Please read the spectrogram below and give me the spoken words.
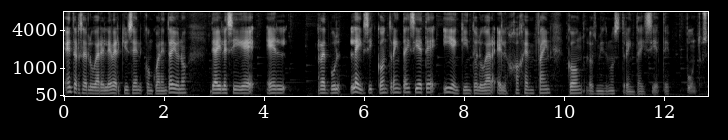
En tercer lugar el Leverkusen con 41. De ahí le sigue el Red Bull Leipzig con 37 y en quinto lugar el Hohenheim con los mismos 37 puntos.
